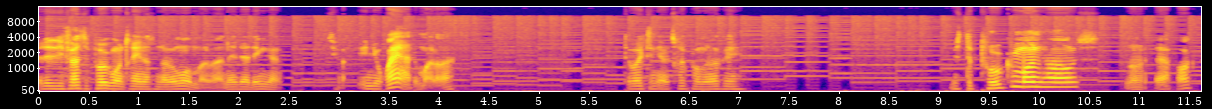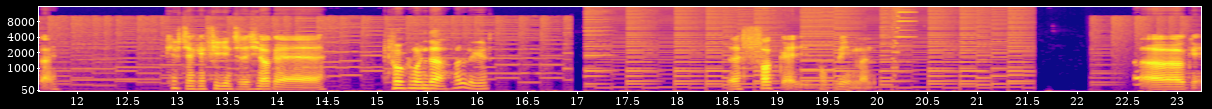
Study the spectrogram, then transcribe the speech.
Er det de første Pokémon-træner, som der var mod mig, eller hvad? Nej, det er det ikke engang. Ignorerer du mig, eller hvad? Det var ikke den, jeg ville trykke på, men okay. Mr. Pokémon House? Nå, ja, fuck dig. Kæft, jeg fik ind til det chok af Pokémon der. Hold da kæft. Hvad fuck er det problem, mand? Okay,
